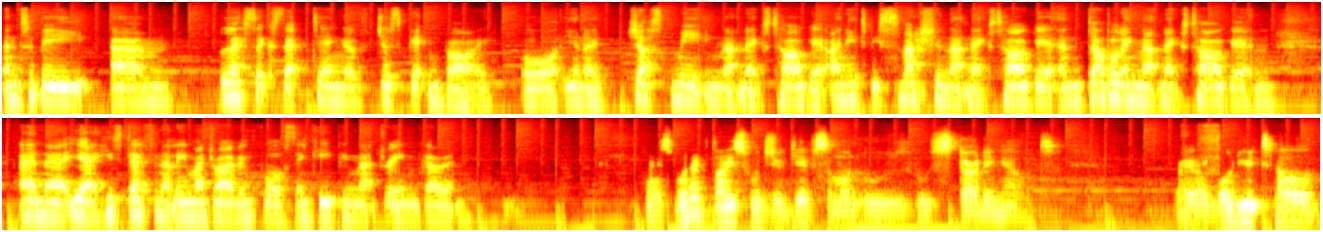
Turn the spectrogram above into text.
and to be um, less accepting of just getting by or you know just meeting that next target i need to be smashing that next target and doubling that next target and and uh, yeah, he's definitely my driving force in keeping that dream going. Nice. What advice would you give someone who's who's starting out? Right? Like, what do you tell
